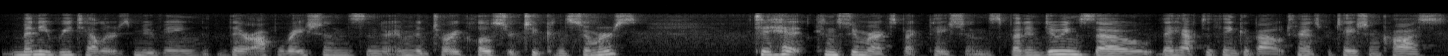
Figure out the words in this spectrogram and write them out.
many retailers moving their operations and their inventory closer to consumers to hit consumer expectations. But in doing so, they have to think about transportation costs,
